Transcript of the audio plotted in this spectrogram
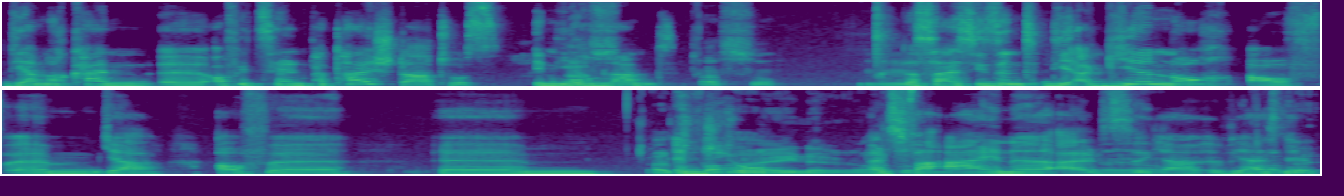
die haben noch keinen äh, offiziellen Parteistatus in ihrem Ach so. Land. Ach so. Mhm. Das heißt, die sind, die agieren noch auf, ähm, ja, auf äh, ähm, als NGO, Vereine. Also, als Vereine, als, ja, ja. ja wie heißt also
